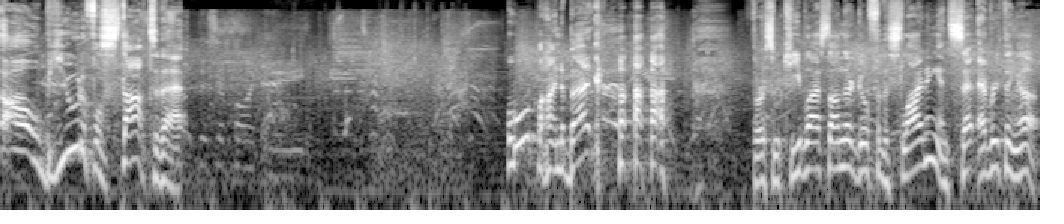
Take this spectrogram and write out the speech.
Oh, beautiful stop to that. Oh, behind the back. Throw some key Blast on there, go for the sliding, and set everything up.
